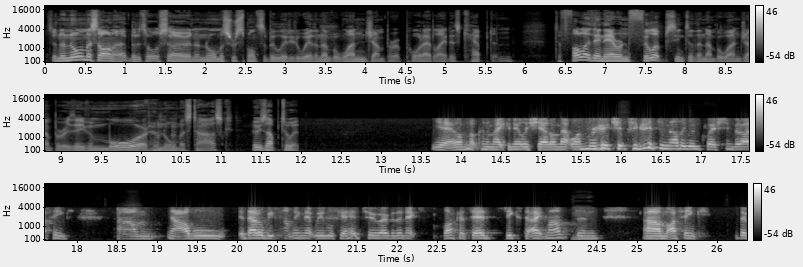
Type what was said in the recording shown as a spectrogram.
It's an enormous honour, but it's also an enormous responsibility to wear the number one jumper at Port Adelaide as captain. To follow then Erin Phillips into the number one jumper is even more an enormous task. Who's up to it? Yeah, I'm not going to make an early shout on that one, Rich. It's, a, it's another good question, but I think um, no, will that'll be something that we look ahead to over the next, like I said, six to eight months, mm. and um, I think the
